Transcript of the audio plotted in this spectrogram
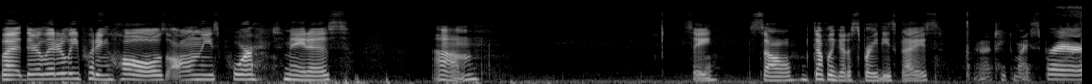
But they're literally putting holes all in these poor tomatoes. Um, see, so definitely gonna spray these guys. I'm gonna take my sprayer,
